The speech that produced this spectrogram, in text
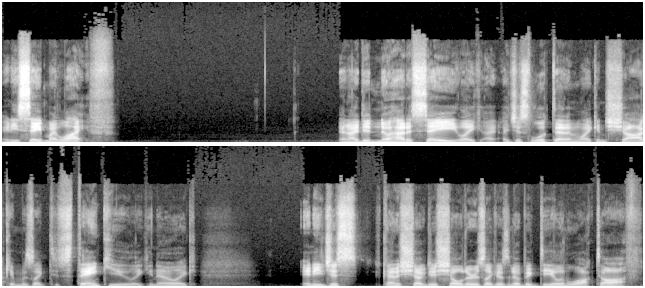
and he saved my life and I didn't know how to say like I, I just looked at him like in shock and was like just thank you like you know like and he just kind of shrugged his shoulders like it was no big deal and walked off.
